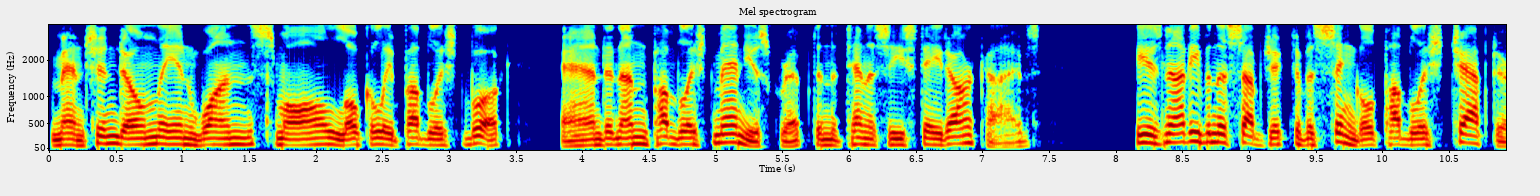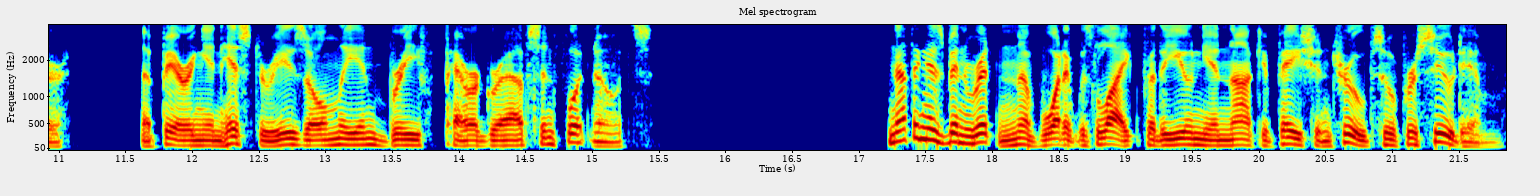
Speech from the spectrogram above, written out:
Mentioned only in one small, locally published book and an unpublished manuscript in the Tennessee State Archives, he is not even the subject of a single published chapter, appearing in histories only in brief paragraphs and footnotes. Nothing has been written of what it was like for the Union occupation troops who pursued him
